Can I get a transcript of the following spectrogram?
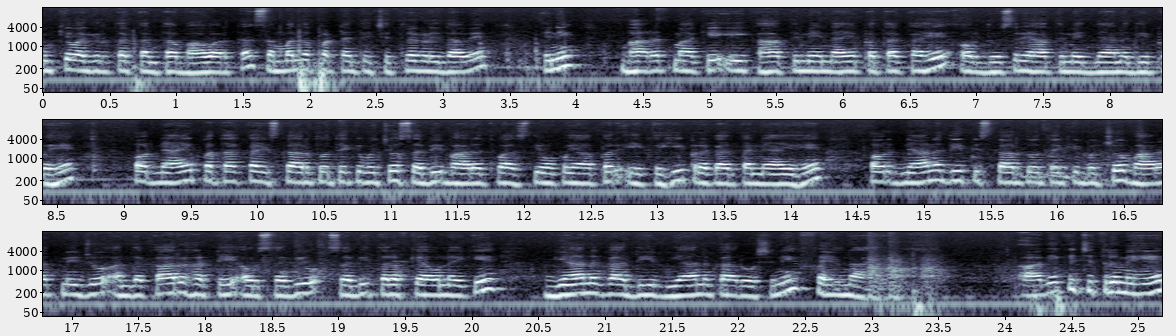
ಮುಖ್ಯವಾಗಿರ್ತಕ್ಕಂಥ ಭಾವಾರ್ಥ. ಸಂಬಂಧಪಟ್ಟಂತೆ ಚಿತ್ರಗಳಿದ್ದಾವೆ ಏನೇ भारत माँ के एक हाथ में न्याय पताका है और दूसरे हाथ में ज्ञान दीप है। और न्याय पताका इसका अर्थ होता है कि बच्चों, सभी भारतवासियों को यहाँ पर एक ही प्रकार का न्याय है। और ज्ञान दीप इसका अर्थ होता है कि बच्चों, भारत में जो अंधकार, हटे और सभी सभी तरफ़ क्या होना है कि ज्ञान का दीप, ज्ञान का रोशनी फैलना है। आगे के चित्र में है,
